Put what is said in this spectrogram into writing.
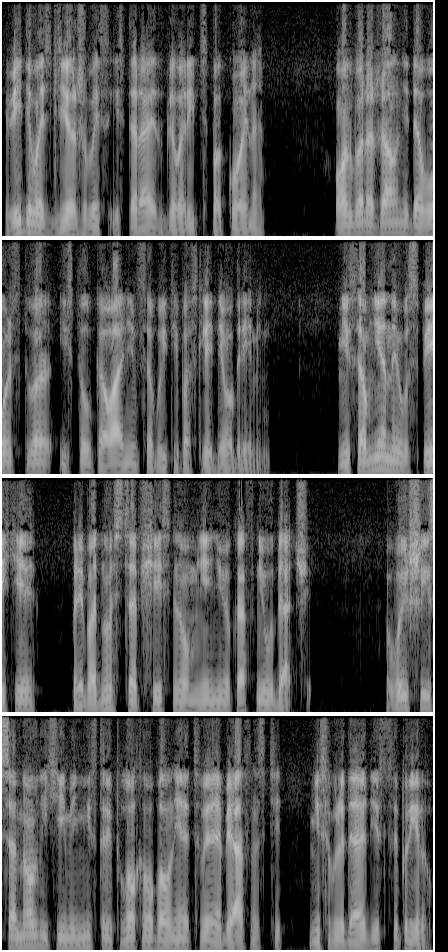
Видимо, сдерживаясь и стараясь говорить спокойно, он выражал недовольство истолкованием событий последнего времени. Несомненные успехи преподносятся общественному мнению как неудачи. Высшие сановники и министры плохо выполняют свои обязанности, не соблюдают дисциплину.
